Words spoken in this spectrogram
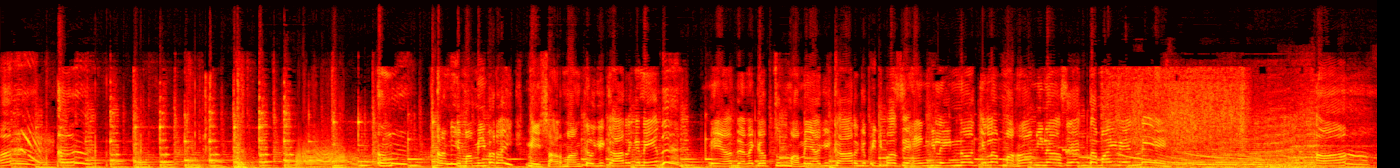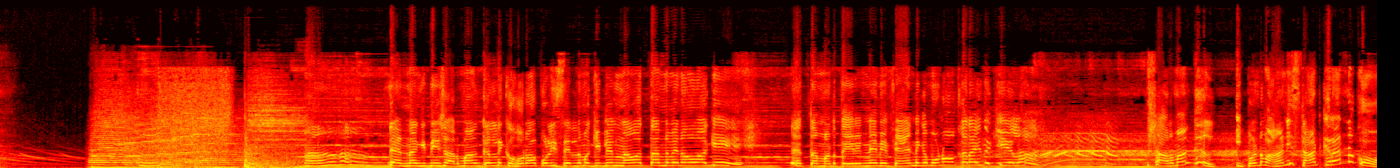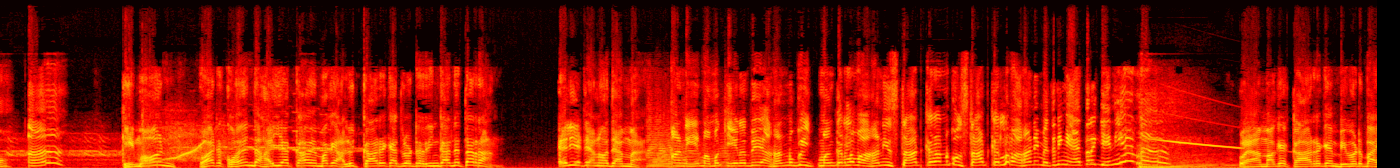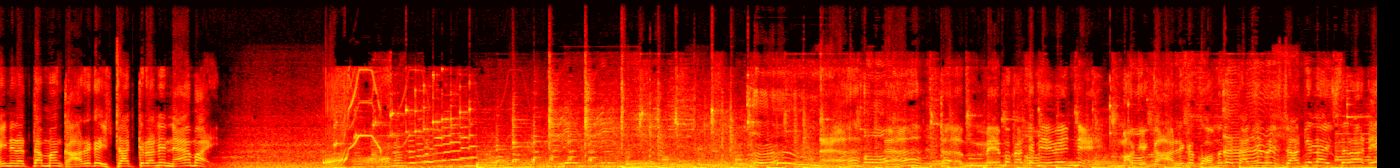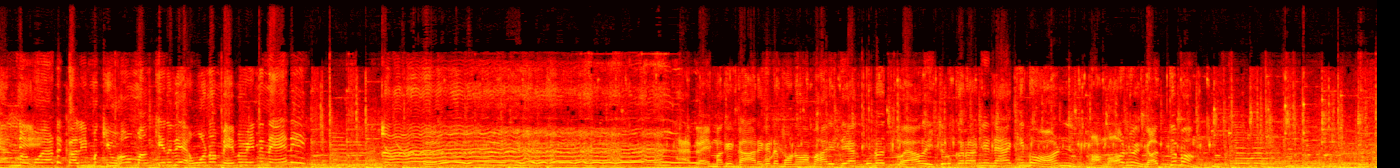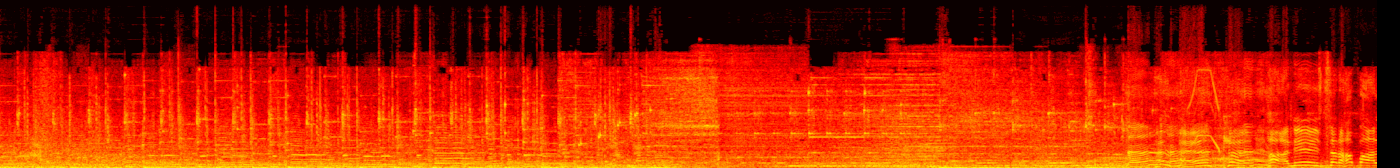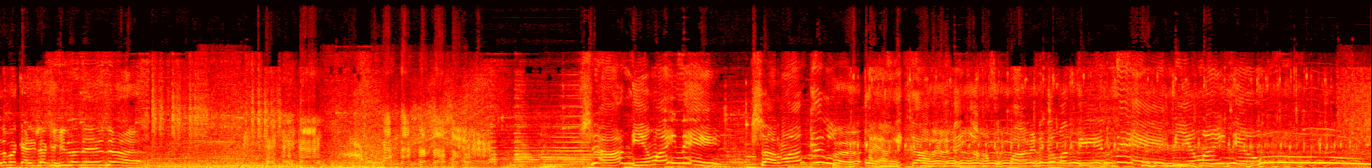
අනේ මම ඉවරයි. මේ ශර්මාංකල්ගේ කාරක නේද? මෙයා දැනගත්තුන් මම යාගේ කාරක පිටිපස්සේ හැංගිලා ඉන්නවා කියලා මහා විනාශයක් තමයි වෙන්නේ. ආ. ආ. දැන් නම් ඉතින් ශර්මාංකල් එක හොරා පොලිස් එල්ලම කිරිල්ල නවත්තන්න වෙනවා වගේ. නැත්තම් මට තේරෙන්නේ නැහැ මේ ෆෑන් එක මොනව කරයිද කියලා. ශර්මාංකල් ඉක්මනට වාහනේ ස්ටාර්ට් කරන්නකෝ කිමෝන් ඔයාට කොහෙන්ද හයියක් ආවේ මගේ අලුත් කාර් එක ඇතුළට රිංගන්න තරම්? එළියට යනවා දැම්ම. අනේ මම කියන දේ අහන්නකෝ ඉක්මන් කරලා වාහනේ ස්ටාර්ට් කරන්නකෝ ස්ටාර්ට් කරලා වාහනේ මෙතනින් ඈතට ගෙනියන්න ඔයා මගේ කාර් එකෙන් බිමට බහින්නේ නැත්තම් මං කාර් එක ස්ටාර්ට් කරන්නේ නෑමයි. වෙන්නේ? මගේ කාර් එක කොහමද තනියම ස්ටාර්ට් වෙලා ඉස්සරහට මම යන්නේ? ඔයාට කලින්ම කිව්වම මං කියන දේ ඇහුවනම් මෙහෙම වෙන්නේ නෑනේ හැබැයි මගේ කාරකට මොනවම හරි දෙයක් වුණොත් ඔයාව ඉතුරු කරන්නේ නැහැ කිබොන් අමාරුවෙන් ගත්ත මං අනේ ඉස්සරහ පාලම කැඩිලා ගිහිල්ලා නේද ෂා නියමයිනේ ශර්මාංකල් ඔයාගේ අහස පාවෙන ගමන් තියෙන්නේ නියමයිනේ ඌ.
